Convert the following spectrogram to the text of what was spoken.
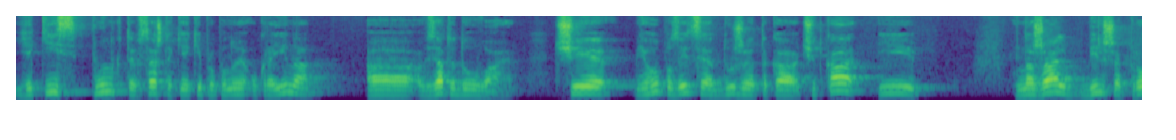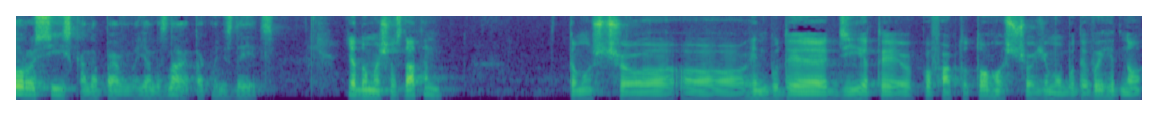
якісь пункти, все ж таки, які пропонує Україна, взяти до уваги? Чи його позиція дуже така чітка і, на жаль, більше проросійська, напевно? Я не знаю, так мені здається. Я думаю, що здатен, тому що о, він буде діяти по факту того, що йому буде вигідно,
